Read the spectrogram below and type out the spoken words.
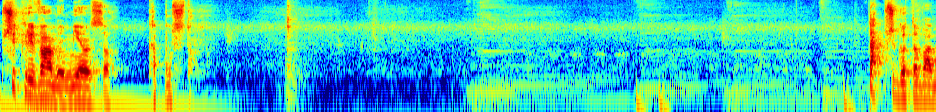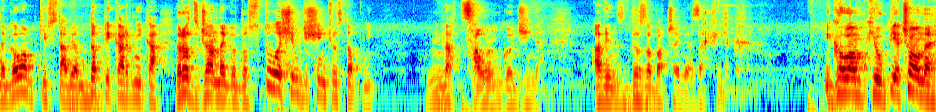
Przykrywamy mięso kapustą. Tak przygotowane gołąbki wstawiam do piekarnika rozgrzanego do 180 stopni na całą godzinę. A więc do zobaczenia za chwilkę. I gołąbki upieczone.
